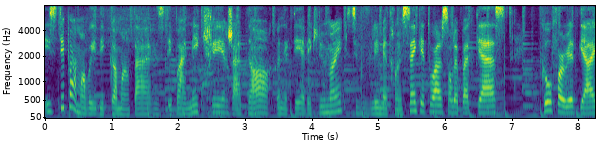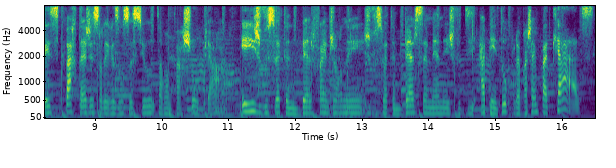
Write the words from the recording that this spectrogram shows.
N'hésitez pas à m'envoyer des commentaires, n'hésitez pas à m'écrire. J'adore connecter avec l'humain. Si vous voulez mettre un 5 étoiles sur le podcast, go for it, guys. Partagez sur les réseaux sociaux, ça va me faire chaud au cœur. Et je vous souhaite une belle fin de journée, je vous souhaite une belle semaine et je vous dis à bientôt pour le prochain podcast.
